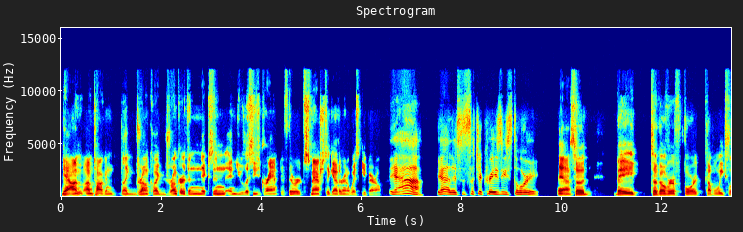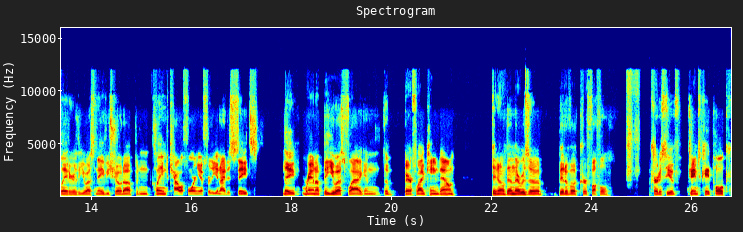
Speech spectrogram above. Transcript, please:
Yeah, I'm I'm talking like drunk, like drunker than Nixon and Ulysses Grant if they were smashed together in a whiskey barrel. Yeah. Yeah, this is such a crazy story. Yeah, so they took over a fort. A couple weeks later, the U.S. Navy showed up and claimed California for the United States. They ran up the U.S. flag, and the bear flag came down. You know, then there was a bit of a kerfuffle, courtesy of James K. Polk,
